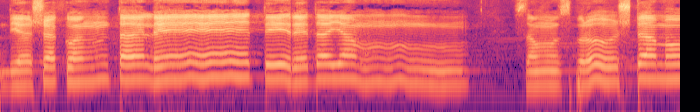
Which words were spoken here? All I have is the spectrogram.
द्यशकुन्तलेतिहृदयम् संस्पृष्टमो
